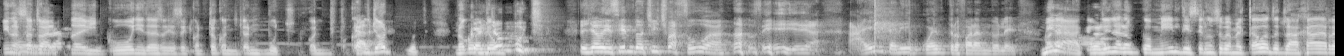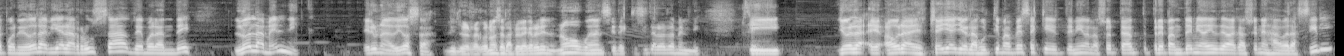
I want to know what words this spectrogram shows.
Y nosotros bueno. hablando de Vicuña y todo eso, y se encontró con John Bush, con, con claro. George Bush, no con, con John, John Bush. Y yo diciendo Chicho Azúa. sí, ahí tenía encuentro farandole. Mira, Carolina Loncomil dice en un supermercado cuando trabajaba de reponedora había la rusa de Morandé, Lola Melnik. Era una diosa, y lo reconoce la propia Carolina. No, weón, si era exquisita Lola Melnik. Sí. Y yo la, eh, ahora estrella, yo las últimas veces que he tenido la suerte pre-pandemia de ir de vacaciones a Brasil,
